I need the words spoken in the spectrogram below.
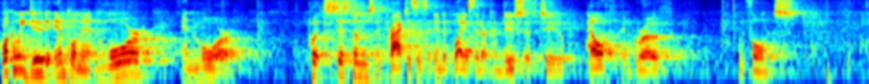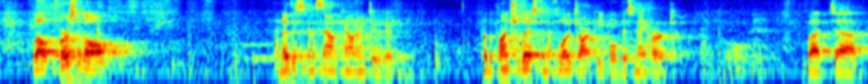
What can we do to implement more and more, put systems and practices into place that are conducive to health and growth and fullness? Well, first of all, I know this is going to sound counterintuitive. For the punch list and the flowchart people, this may hurt. But uh,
